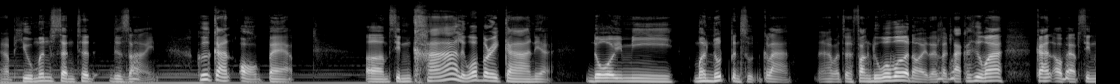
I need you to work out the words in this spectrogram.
นะครับ human centered design คือการออกแบบเอิ่มสินค้าหรือว่าบริการเนี่ยโดยมีมนุษย์เป็นศูนย์กลางนะครับอาจจะฟังดูเวอร์ๆหน่อยแต่หลักๆ ก็คือว่าการออกแบบสิน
